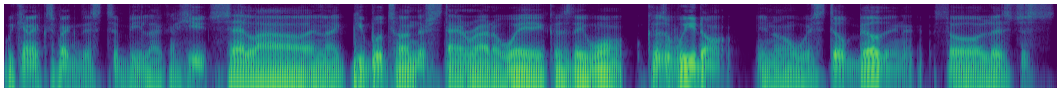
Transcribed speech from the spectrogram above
we can't expect this to be like a huge sellout and like people to understand right away because they won't because we don't. You know, we're still building it. So let's just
